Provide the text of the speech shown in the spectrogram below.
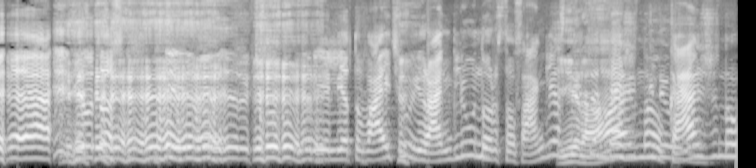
Jau tos ir, ir, lietuvaičių, ir anglių, nors tos anglės. tai Ir ten nežinau, anglių. ką žinau,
